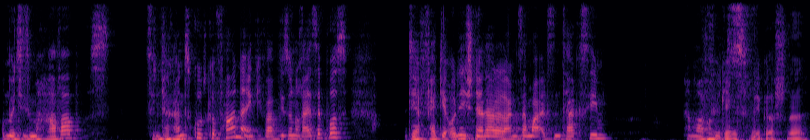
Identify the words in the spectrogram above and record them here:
Und mit diesem Hoverbus sind wir ganz gut gefahren eigentlich. War wie so ein Reisebus. Der fährt ja auch nicht schneller oder langsamer als ein Taxi. Haben wir Dann für ging es mega schnell.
